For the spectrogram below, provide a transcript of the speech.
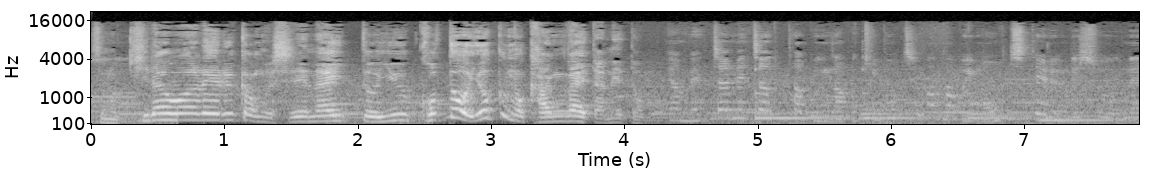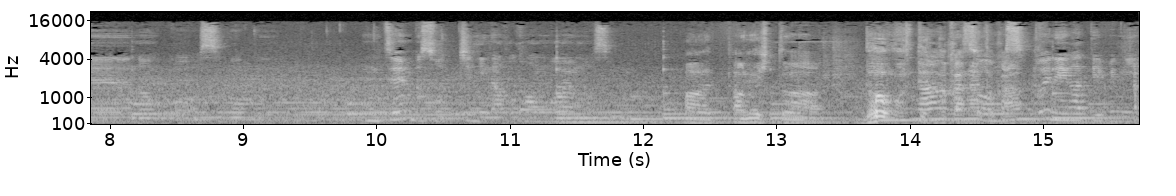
その嫌われるかもしれないということをよくも考えたねと思う。いやめちゃめちゃ多分なんか気持ちが多分今落ちてるんでしょうね。なんかすごく。もう全部そっちになんか考えますもん。ああの人はどう思ってんのかなとか。すっごいネガティブに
